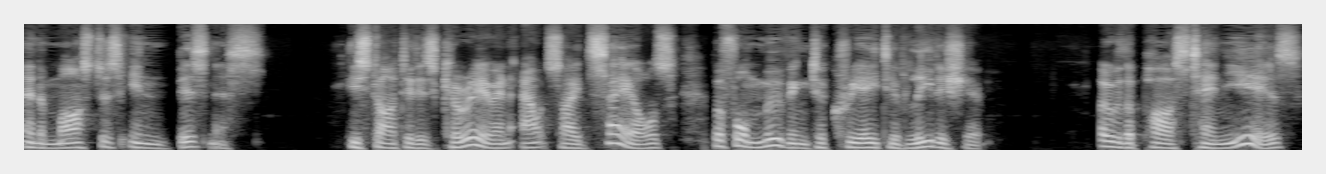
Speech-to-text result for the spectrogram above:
and a master's in business. He started his career in outside sales before moving to creative leadership. Over the past 10 years,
